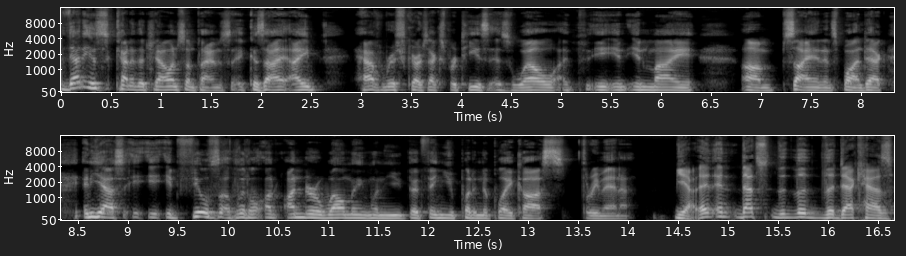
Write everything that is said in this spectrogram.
that is kind of the challenge sometimes because I, I have Rishkar's expertise as well in, in my um, Scion and Spawn deck. And yes, it, it feels a little un- underwhelming when you the thing you put into play costs three mana. Yeah, and, and that's the, the the deck has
